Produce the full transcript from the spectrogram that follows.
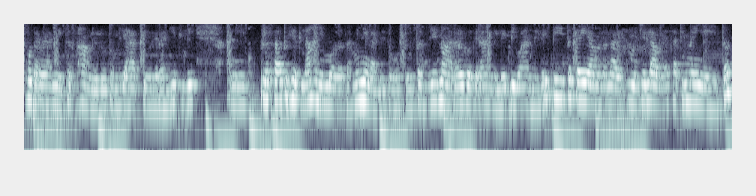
थोडा वेळ आम्ही इथं थांबलेलो होतो म्हणजे आरती वगैरे घेतली आणि प्रसाद घेतला आणि मगच आम्ही निघालेलो होतो. तर जे नारळ वगैरे आणलेले दिवा आणलेले ते इथं काही आम्हाला लाव म्हणजे लावण्यासाठी नाही आहे इथं.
